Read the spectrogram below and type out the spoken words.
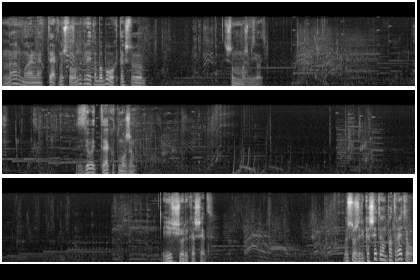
Нормально. Так, ну что, он играет на бобовых, так что Что мы можем сделать? Сделать так вот можем. Еще рикошет. Ну что ж, рикошеты он потратил.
